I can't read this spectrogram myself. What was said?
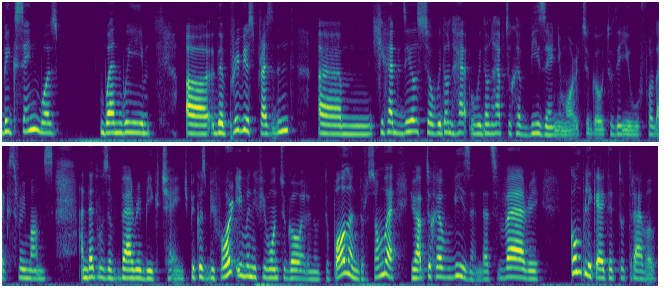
big thing was when we uh, the previous president um, he had a deal so we don't have we don't have to have visa anymore to go to the EU for like three months. And that was a very big change because before even if you want to go I don't know to Poland or somewhere you have to have visa and that's very complicated to travel.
